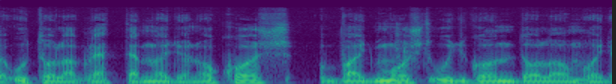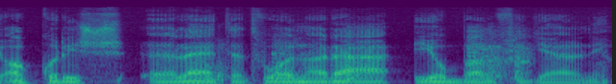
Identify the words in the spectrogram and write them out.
utólag lettem nagyon okos, vagy most úgy gondolom, hogy akkor is lehetett volna rá jobban figyelni.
